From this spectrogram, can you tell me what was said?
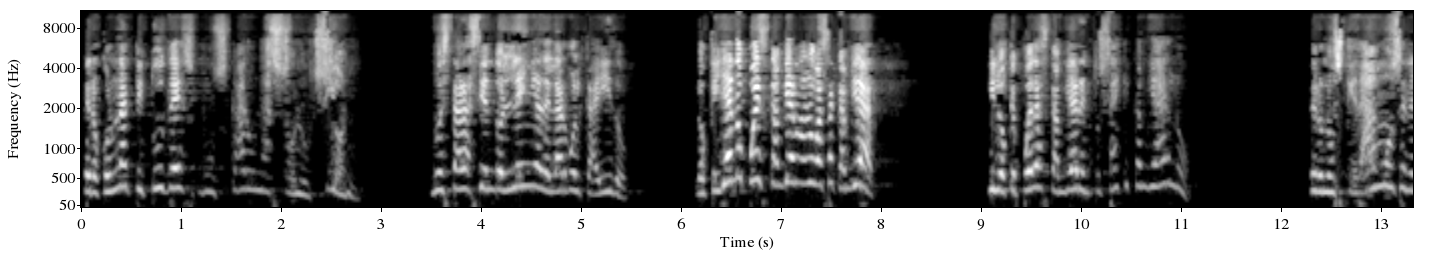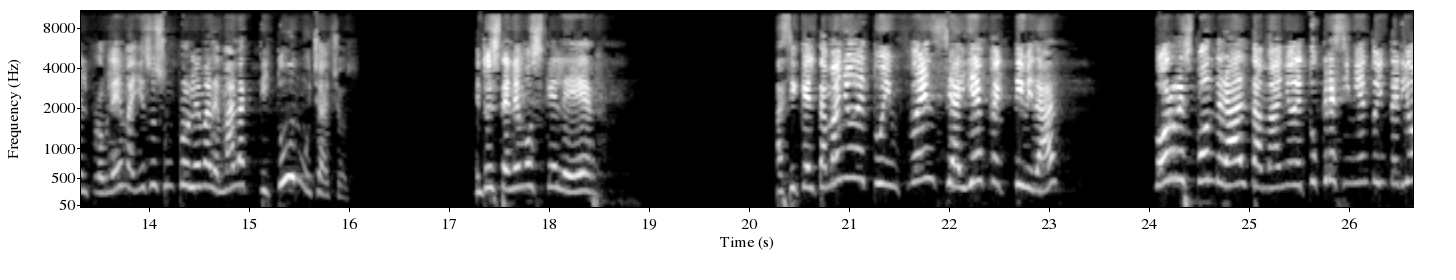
pero con una actitud de buscar una solución. No estar haciendo leña del árbol caído. Lo que ya no puedes cambiar, no lo vas a cambiar. Y lo que puedas cambiar, entonces hay que cambiarlo. Pero nos quedamos en el problema y eso es un problema de mala actitud, muchachos. Entonces tenemos que leer. Así que el tamaño de tu influencia y efectividad corresponderá al tamaño de tu crecimiento interior.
